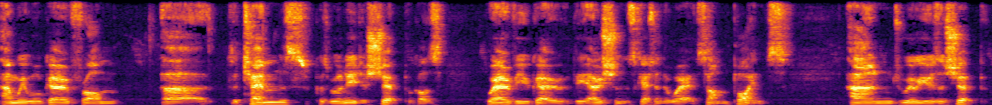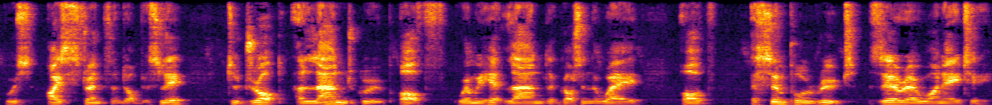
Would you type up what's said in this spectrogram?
and we will go from uh, the Thames because we'll need a ship because wherever you go, the oceans get in the way at some points, and we'll use a ship which ice strengthened, obviously, to drop a land group off when we hit land that got in the way of a simple route 0180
